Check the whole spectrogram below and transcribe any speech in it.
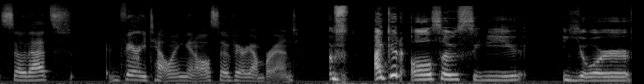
So that's very telling and also very on brand. I could also see your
